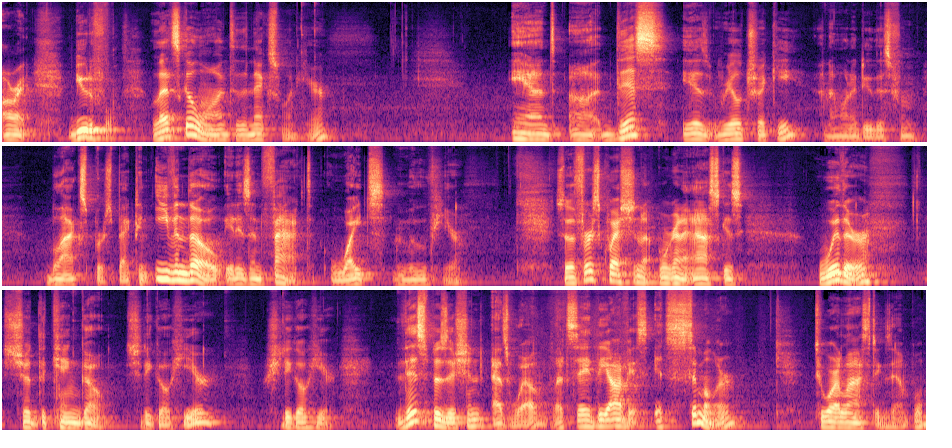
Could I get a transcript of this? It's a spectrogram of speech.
All right, beautiful. Let's go on to the next one here. And uh, this is real tricky, and I want to do this from black's perspective, even though it is in fact white's move here. So the first question we're going to ask is, whither should the king go? Should he go here, should he go here? This position as well, let's say the obvious, it's similar to our last example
